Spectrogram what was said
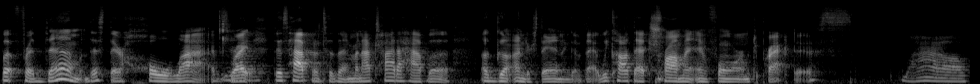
But for them, that's their whole lives, right? This happened to them. And I try to have a, a good understanding of that. We call that trauma informed practice. wow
